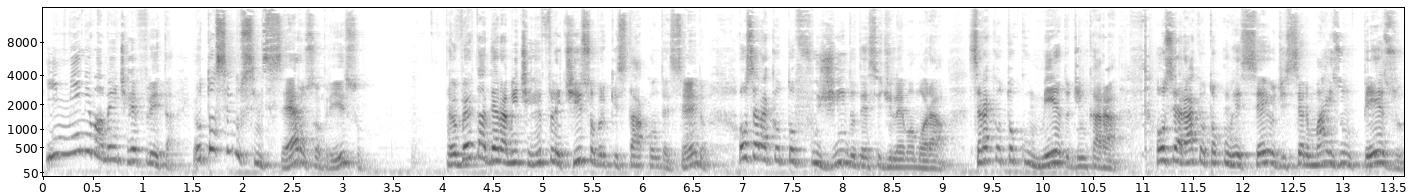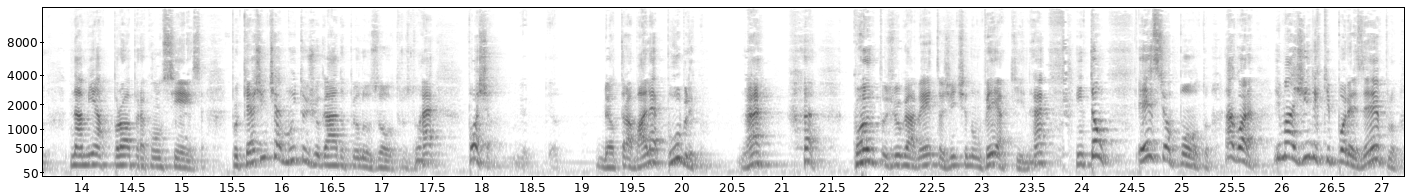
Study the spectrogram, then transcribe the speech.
E minimamente reflita. Eu tô sendo sincero sobre isso? Eu verdadeiramente refleti sobre o que está acontecendo? Ou será que eu estou fugindo desse dilema moral? Será que eu estou com medo de encarar? Ou será que eu estou com receio de ser mais um peso na minha própria consciência? Porque a gente é muito julgado pelos outros, não é? Poxa, meu trabalho é público né? Quanto julgamento a gente não vê aqui, né? Então, esse é o ponto. Agora, imagine que, por exemplo,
